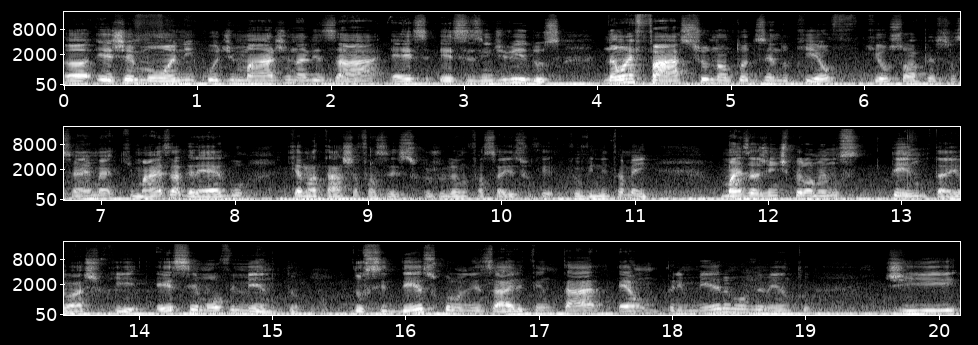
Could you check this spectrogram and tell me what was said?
ah, hegemônico de marginalizar es- esses indivíduos. Não é fácil, não tô dizendo que eu, que eu sou a pessoa assim, "Ai, que mais agrego, que a Natasha faça isso, que o Juliano faça isso, que, que o Vini também. Mas a gente pelo menos tenta. Eu acho que esse movimento do se descolonizar e tentar é um primeiro movimento de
